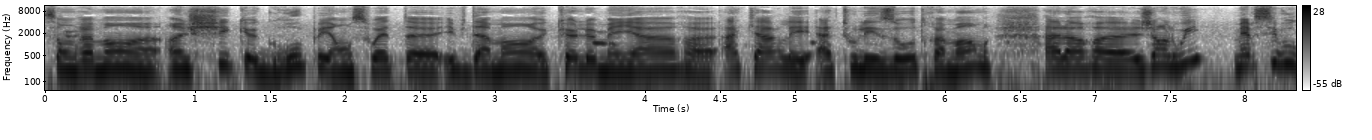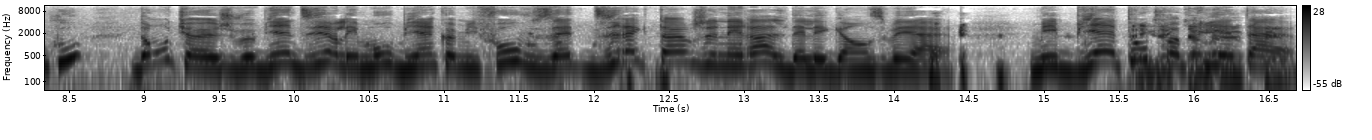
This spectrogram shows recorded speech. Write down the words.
sont vraiment un, un chic groupe et on souhaite euh, évidemment euh, que le meilleur euh, à Carl et à tous les autres membres. Alors, euh, Jean-Louis, merci beaucoup. Donc, euh, je veux bien dire les mots bien comme il faut. Vous êtes directeur général d'Élégance VR, mais bientôt Exactement. propriétaire.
